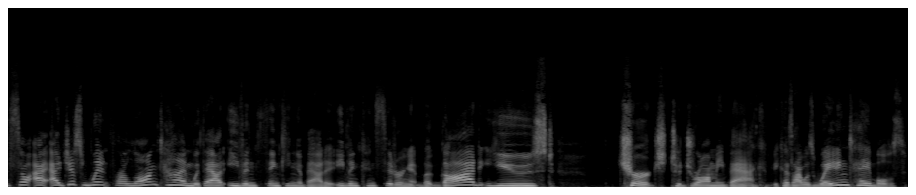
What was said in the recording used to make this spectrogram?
so I, I just went for a long time without even thinking about it, even considering it. But God used church to draw me back because I was waiting tables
